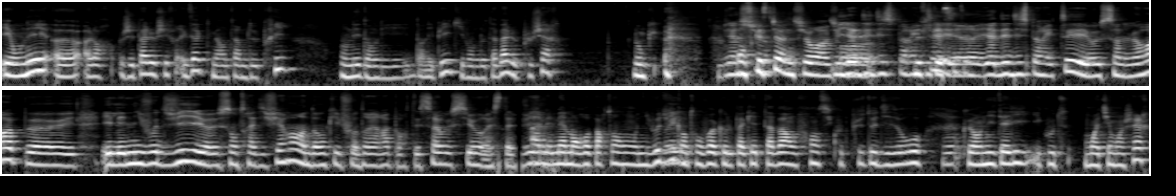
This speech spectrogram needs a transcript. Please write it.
Et on est, alors, j'ai pas le chiffre exact, mais en termes de prix, on est dans les, dans les pays qui vendent le tabac le plus cher. Donc, on se questionne sur. Mais il y a des disparités. Hein. Il y a des disparités au sein de l'Europe euh, et, les niveaux de vie euh, sont très différents. Donc il faudrait rapporter ça aussi au reste de la vie. Ah, mais même en repartant au niveau de vie, quand on voit que le paquet de tabac en France il coûte plus de 10 euros, mm. qu'en Italie il coûte moitié moins cher,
